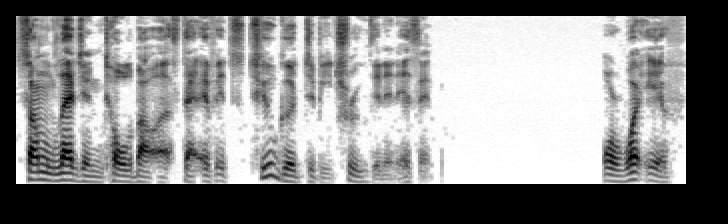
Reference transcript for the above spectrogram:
Some legend told about us that if it's too good to be true, then it isn't. Or what if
